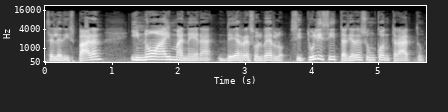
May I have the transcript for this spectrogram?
se le disparan y no hay manera de resolverlo. Si tú licitas y haces un contrato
